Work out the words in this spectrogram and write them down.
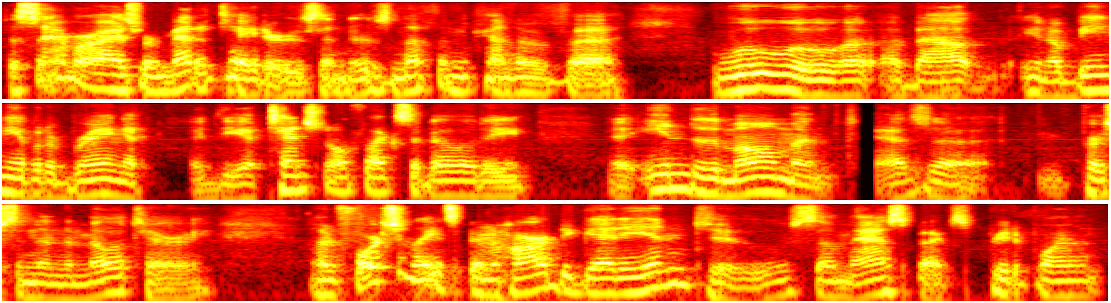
the samurais were meditators, and there's nothing kind of uh, woo woo about, you know, being able to bring a, the attentional flexibility into the moment as a person in the military. Unfortunately, it's been hard to get into some aspects pre-deployment,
